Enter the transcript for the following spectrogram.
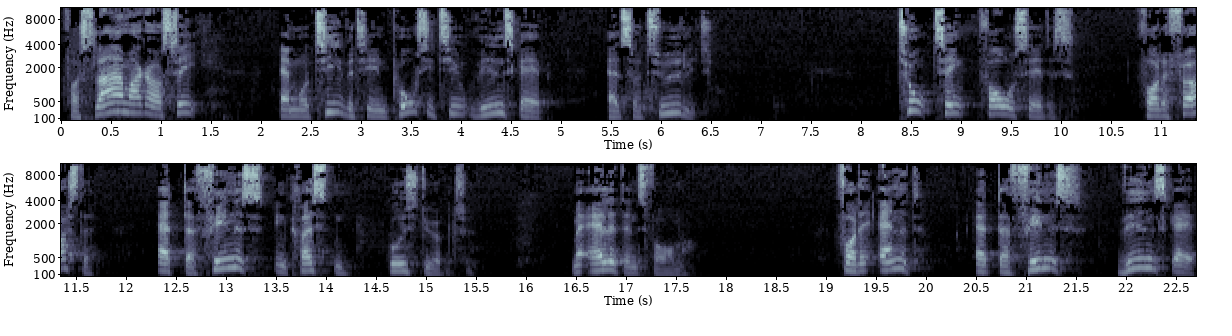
For Slejermakker at se, er motivet til en positiv videnskab altså tydeligt. To ting forudsættes. For det første, at der findes en kristen gudstyrkelse med alle dens former. For det andet, at der findes videnskab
